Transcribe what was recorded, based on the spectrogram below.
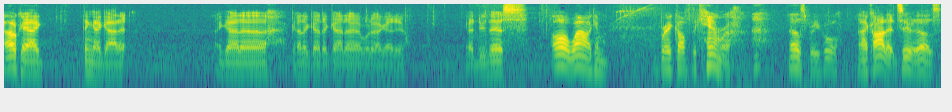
Okay, I think I got it. I gotta, gotta, gotta, gotta, what do I gotta do? Gotta do this. Oh wow, I can break off the camera. that was pretty cool. I caught it too, that was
